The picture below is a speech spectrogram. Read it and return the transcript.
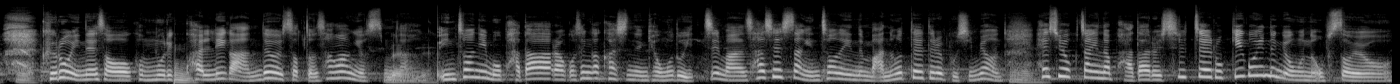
그로 인해서 건물이 관리가 안 되어 있었던 상황이었습니다. 네, 네. 인천이 뭐 바다라고 생각하시는 경우도 있지만 사실상 인천에 있는 많은 호텔들을 보시면 음. 해수욕장이나 바다를 실제로 끼고 있는 경우는 없어요.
